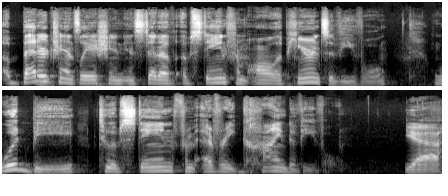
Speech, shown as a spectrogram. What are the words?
a better translation, instead of abstain from all appearance of evil, would be to abstain from every kind of evil. Yeah.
